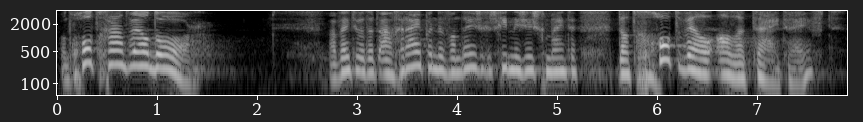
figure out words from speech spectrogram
Want God gaat wel door. Maar weet u wat het aangrijpende van deze geschiedenis is, gemeente? Dat God wel alle tijd heeft.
